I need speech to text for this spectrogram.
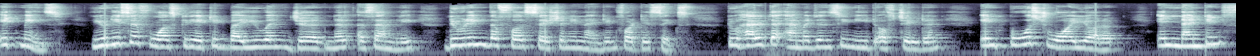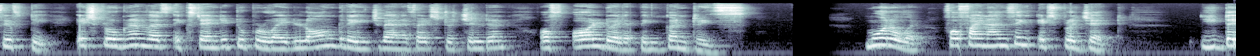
It means UNICEF was created by UN General Assembly during the first session in 1946 to help the emergency need of children in post-war Europe in 1950, its program was extended to provide long-range benefits to children of all developing countries. Moreover, for financing its project, the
